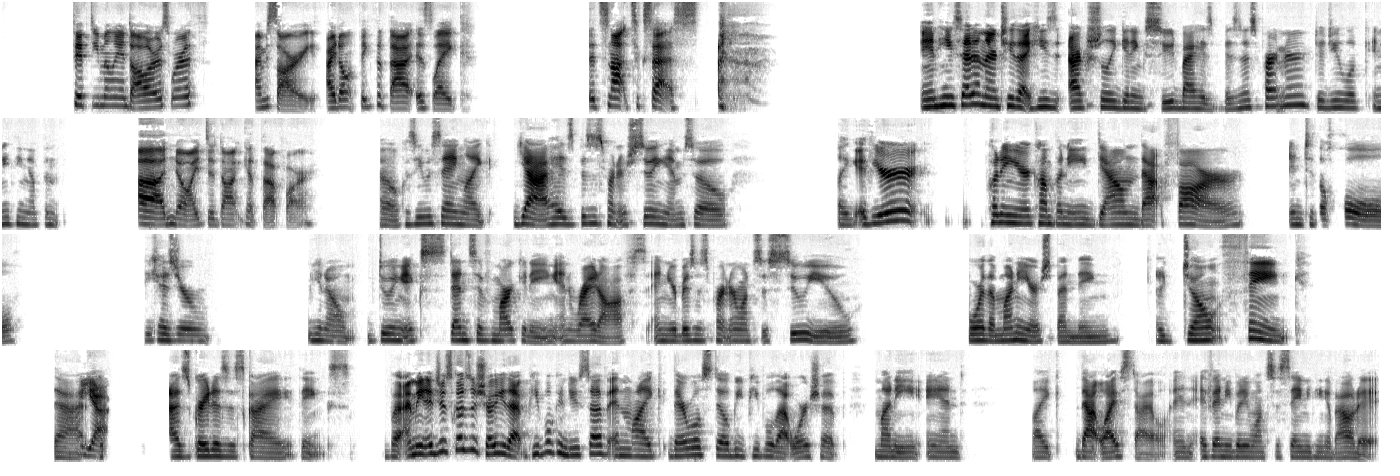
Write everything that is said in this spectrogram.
$50 million worth, I'm sorry. I don't think that that is like, it's not success. And he said in there too that he's actually getting sued by his business partner. Did you look anything up in? Uh, no, I did not get that far. Oh, because he was saying like, yeah, his business partner's suing him. So, like, if you're putting your company down that far into the hole because you're, you know, doing extensive marketing and write offs, and your business partner wants to sue you for the money you're spending, I don't think that yeah as great as this guy thinks. But I mean, it just goes to show you that people can do stuff, and like there will still be people that worship money and like that lifestyle. And if anybody wants to say anything about it,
